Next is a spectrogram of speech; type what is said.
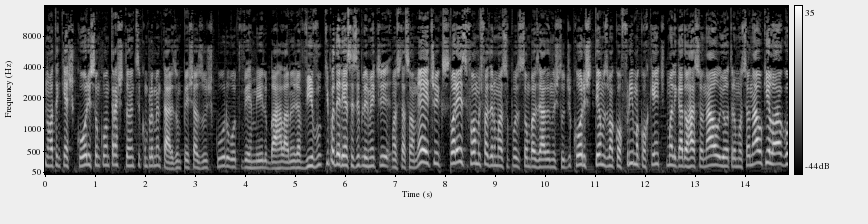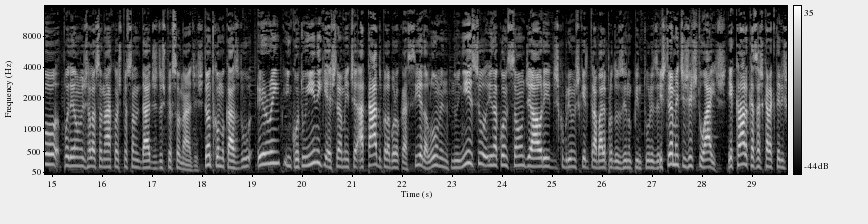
notem que as cores são contrastantes e complementares. Um peixe azul escuro, outro vermelho barra laranja vivo, que poderia ser simplesmente uma citação a Matrix. Porém, se formos fazer uma suposição baseada no estudo de cores, temos uma cor fria, uma cor quente, uma ligada ao racional e outra emocional, que logo podemos relacionar com as personalidades dos personagens. Tanto como no caso do Irwin, enquanto o Innie, que é extremamente atado pela burocracia da Lumen no início, e na condição de Auri descobrimos que ele trabalha produzindo pinturas extremamente gestuais. E é claro que essas características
